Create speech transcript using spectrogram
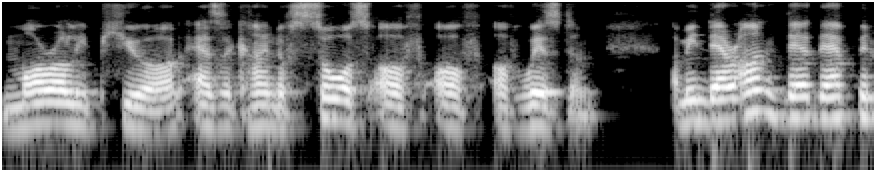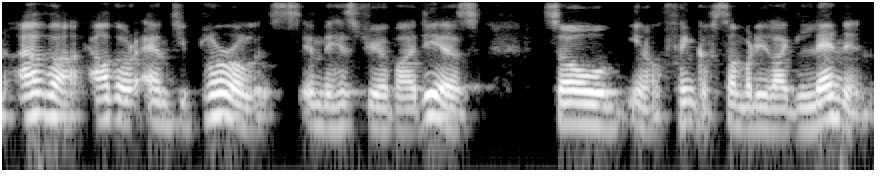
morally pure, as a kind of source of, of, of wisdom. I mean, there, are, there, there have been other, other anti-pluralists in the history of ideas so, you know, think of somebody like Lenin,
